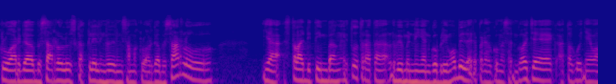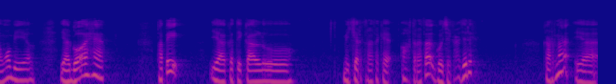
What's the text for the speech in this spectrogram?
keluarga besar lu lu suka keliling-keliling sama keluarga besar lu ya setelah ditimbang itu ternyata lebih mendingan gue beli mobil daripada gue mesen gojek atau gue nyewa mobil ya go ahead. Tapi ya ketika lu mikir ternyata kayak oh ternyata gojek aja deh. Karena ya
